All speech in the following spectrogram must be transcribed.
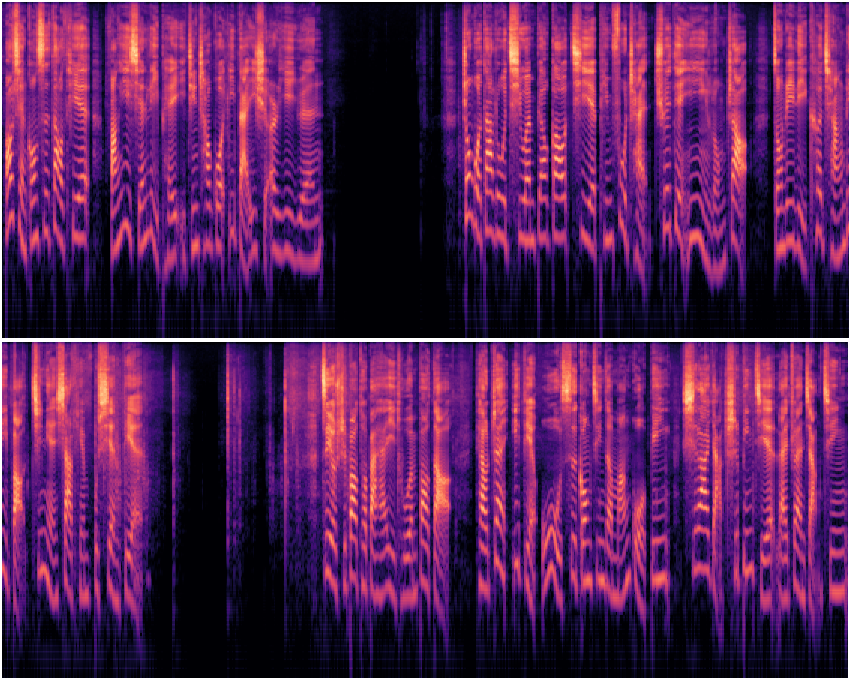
保险公司倒贴防疫险理赔已经超过一百一十二亿元。中国大陆气温飙高，企业拼复产，缺电阴影笼罩。总理李克强力保今年夏天不限电。自由时报头版还以图文报道，挑战一点五五四公斤的芒果冰，西拉雅吃冰节来赚奖金。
